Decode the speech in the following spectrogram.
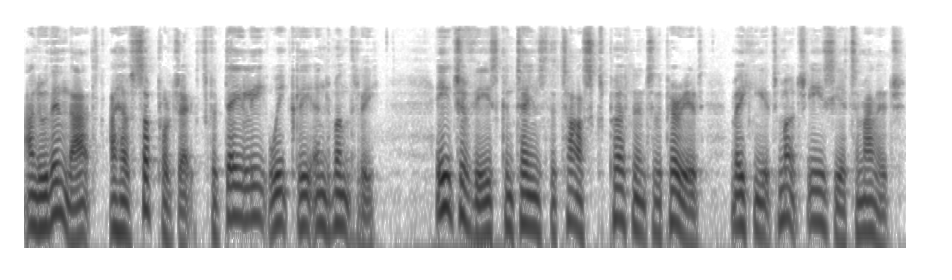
and within that I have sub-projects for daily, weekly and monthly. Each of these contains the tasks pertinent to the period, making it much easier to manage.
